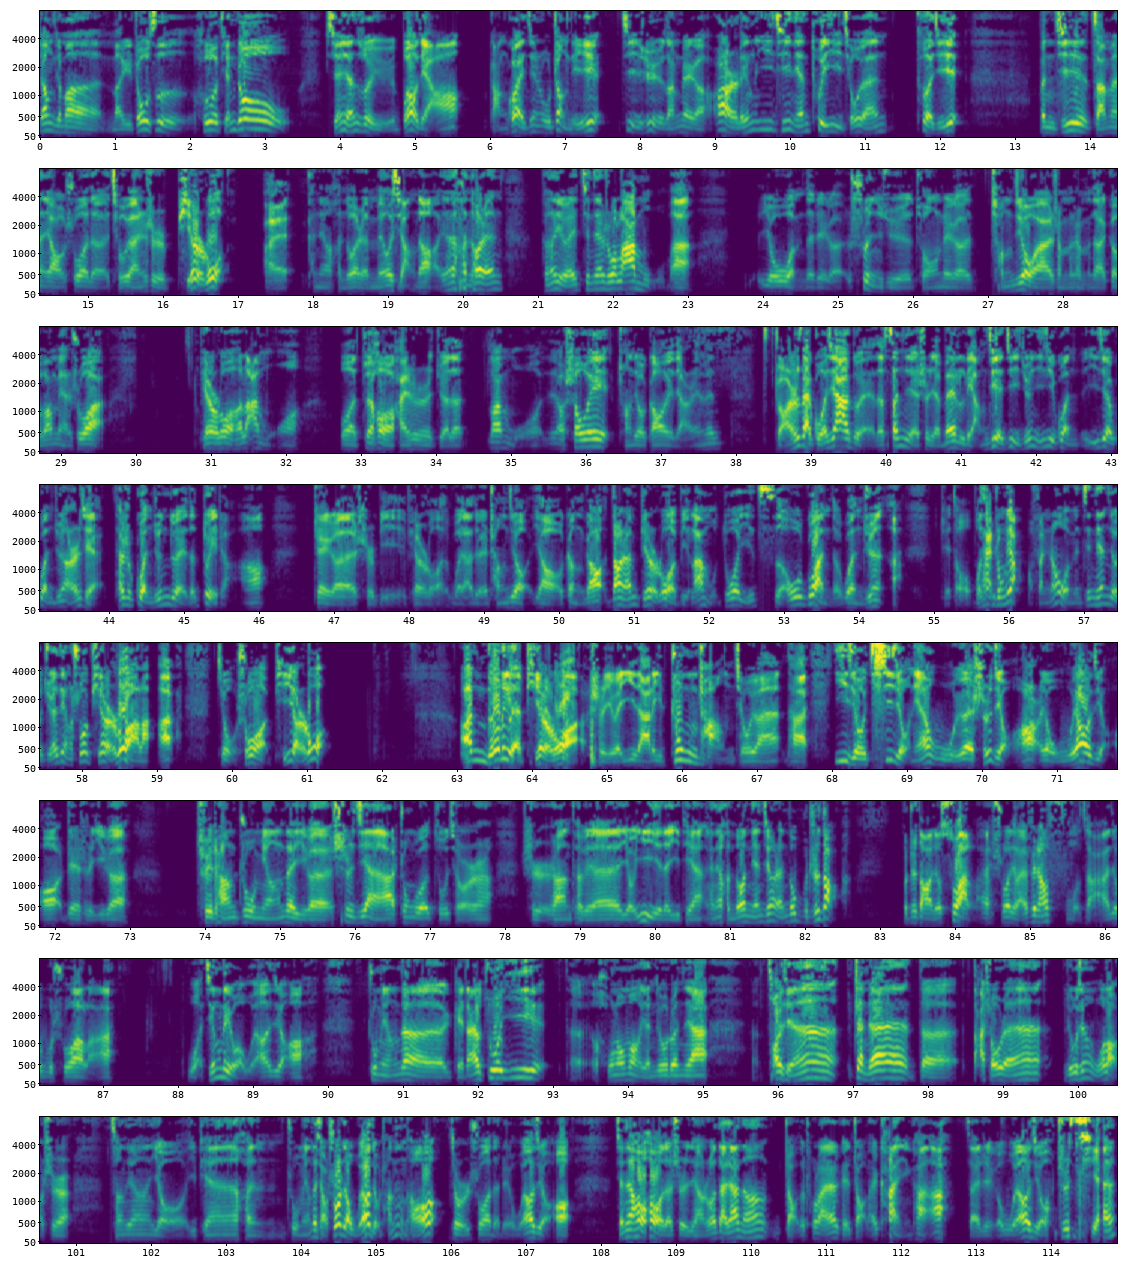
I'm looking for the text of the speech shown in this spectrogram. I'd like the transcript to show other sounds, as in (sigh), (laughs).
乡亲们，每周四喝甜粥，闲言碎语不要讲，赶快进入正题，继续咱们这个二零一七年退役球员特辑。本期咱们要说的球员是皮尔洛，哎，肯定很多人没有想到，因为很多人可能以为今天说拉姆吧，有我们的这个顺序，从这个成就啊什么什么的各方面说啊。皮尔洛和拉姆，我最后还是觉得拉姆要稍微成就高一点，因为主要是在国家队的三届世界杯、两届季军、一届冠一届冠军，而且他是冠军队的队长，这个是比皮尔洛的国家队成就要更高。当然，皮尔洛比拉姆多一次欧冠的冠军啊，这都不太重要。反正我们今天就决定说皮尔洛了啊。就说皮尔洛，安德烈皮尔洛是一位意大利中场球员。他一九七九年五月十九号，有五幺九，这是一个非常著名的一个事件啊！中国足球上史上特别有意义的一天，肯定很多年轻人都不知道，不知道就算了。说起来非常复杂，就不说了啊。我经历过五幺九，著名的给大家作揖的《红楼梦》研究专家曹雪芹战斋的大熟人刘心武老师，曾经有一篇很著名的小说叫《五幺九长镜头》，就是说的这个五幺九前前后后的事情。说大家能找得出来，可以找来看一看啊，在这个五幺九之前。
